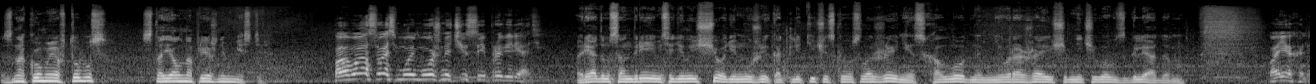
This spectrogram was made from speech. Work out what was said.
Знакомый автобус стоял на прежнем месте. По вас, восьмой, можно часы проверять. Рядом с Андреем сидел еще один мужик атлетического сложения с холодным, не выражающим ничего взглядом. Поехали.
